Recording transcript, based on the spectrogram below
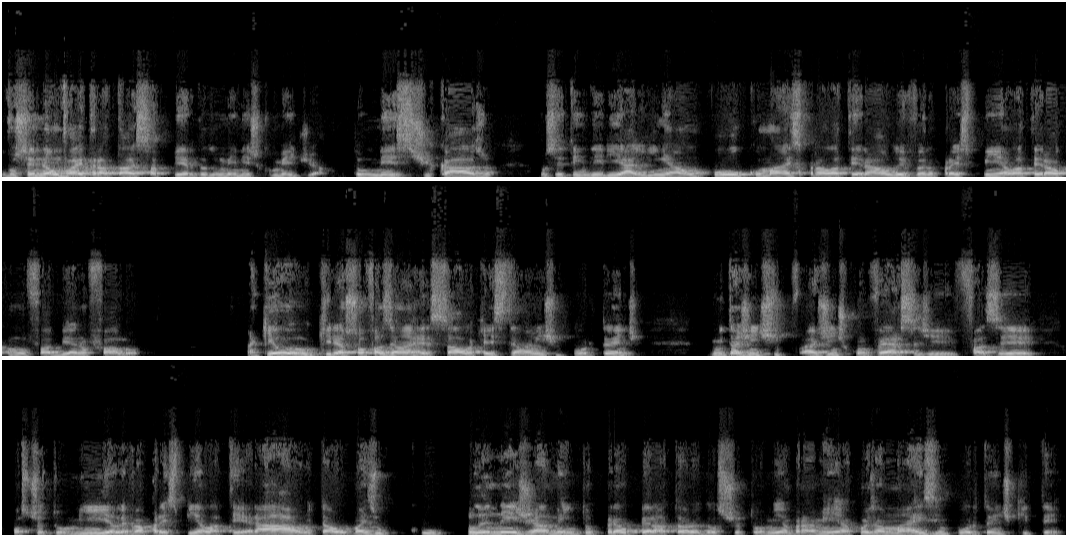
Você não vai tratar essa perda do menisco medial. Então, neste caso, você tenderia a alinhar um pouco mais para a lateral, levando para a espinha lateral, como o Fabiano falou. Aqui eu queria só fazer uma ressalva que é extremamente importante. Muita gente, a gente conversa de fazer osteotomia, levar para a espinha lateral e tal, mas o, o planejamento pré-operatório da osteotomia, para mim, é a coisa mais importante que tem.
